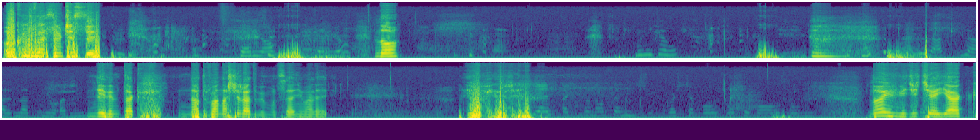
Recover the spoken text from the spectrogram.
O kurwa, jestem czysty! Serio? Serio? No, No nie gadasz. Ile lat? Ile lat miał admin? nie wiem, tak na 12 lat bym ocenił, ale... Ja pierdzie. Wiesz, tak trudno ocenić gościa po głosie, bo są... No i widzicie jak...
